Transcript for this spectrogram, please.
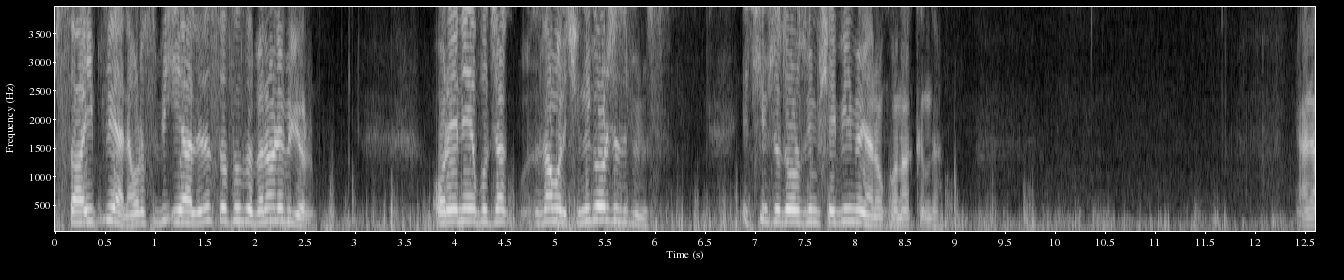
sahipli yani. Orası bir ihalede satıldı. Ben öyle biliyorum. Oraya ne yapılacak zaman içinde göreceğiz hepimiz. Hiç kimse doğru düzgün bir şey bilmiyor yani o konu hakkında. Yani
